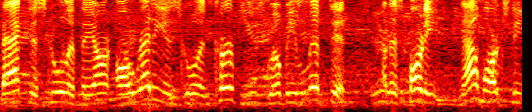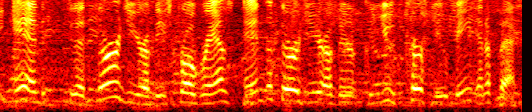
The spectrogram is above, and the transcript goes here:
back to school if they aren't already in school, and curfews will be lifted. Now, this party now marks the end to the third year of these programs and the third year of their youth curfew being in effect.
